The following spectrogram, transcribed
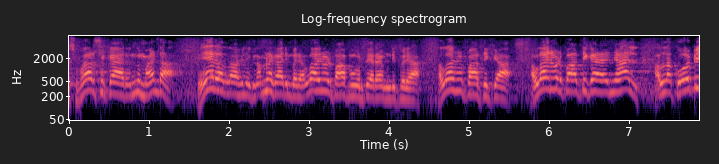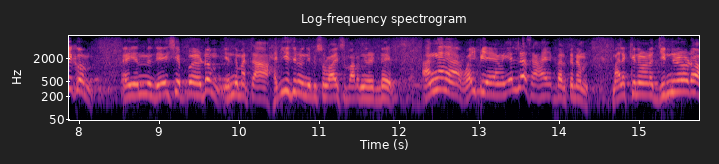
ശുപാർശക്കാരൊന്നും വേണ്ട. നേരെ അള്ളാഹുലേക്ക് നമ്മളെ കാര്യം പറയാം. അള്ളാഹിനോട് പാപ്പം കൊടുത്തു തരാൻ വേണ്ടി പറയാ അള്ളാഹിനോട് പ്രാർത്ഥിക്കുക. അള്ളാഹിനോട് പ്രാർത്ഥിക്കഴിഞ്ഞാൽ അള്ളാഹ് കോപിക്കും. എന്ന് ദേഷ്യപ്പെടും എന്ന് മറ്റാ ഹരീസിനും നബി സുല്ലാസ് പറഞ്ഞിട്ടുണ്ട്. അങ്ങനെ വൈബിയായ എല്ലാ സഹായഭരത്തിനും മലക്കിനോടോ ജിന്നിനോടോ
